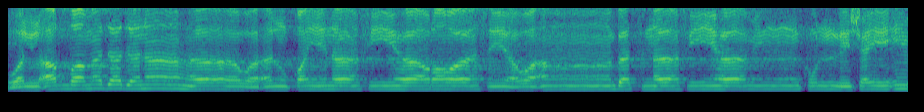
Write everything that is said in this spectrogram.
والأرض مددناها وألقينا فيها رواسي وأنبتنا فيها من كل شيء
